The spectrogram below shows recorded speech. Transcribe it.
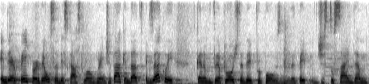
in their paper they also discussed long range attack, and that's exactly kind of the approach that they propose. And the paper, just to cite them,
